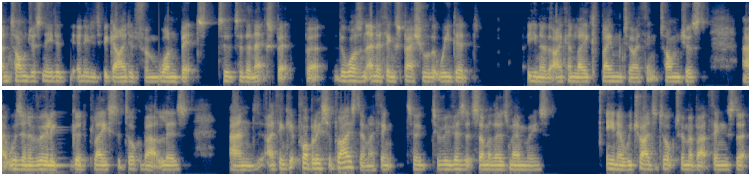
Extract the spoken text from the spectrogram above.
and Tom just needed it needed to be guided from one bit to to the next bit. But there wasn't anything special that we did, you know, that I can lay claim to. I think Tom just uh, was in a really good place to talk about Liz, and I think it probably surprised him. I think to to revisit some of those memories. You know, we tried to talk to him about things that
